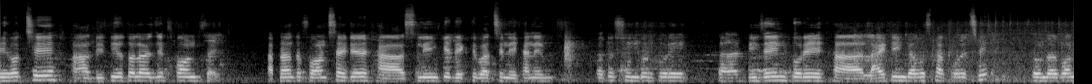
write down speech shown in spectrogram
এই হচ্ছে দ্বিতীয় তলার যে ফ্রন্ট সাইড আপনারা তো ফ্রন্ট সাইডের স্লিংকে দেখতে পাচ্ছেন। এখানে কত সুন্দর করে তারা ডিজাইন করে লাইটিং ব্যবস্থা করেছে সুন্দরবন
